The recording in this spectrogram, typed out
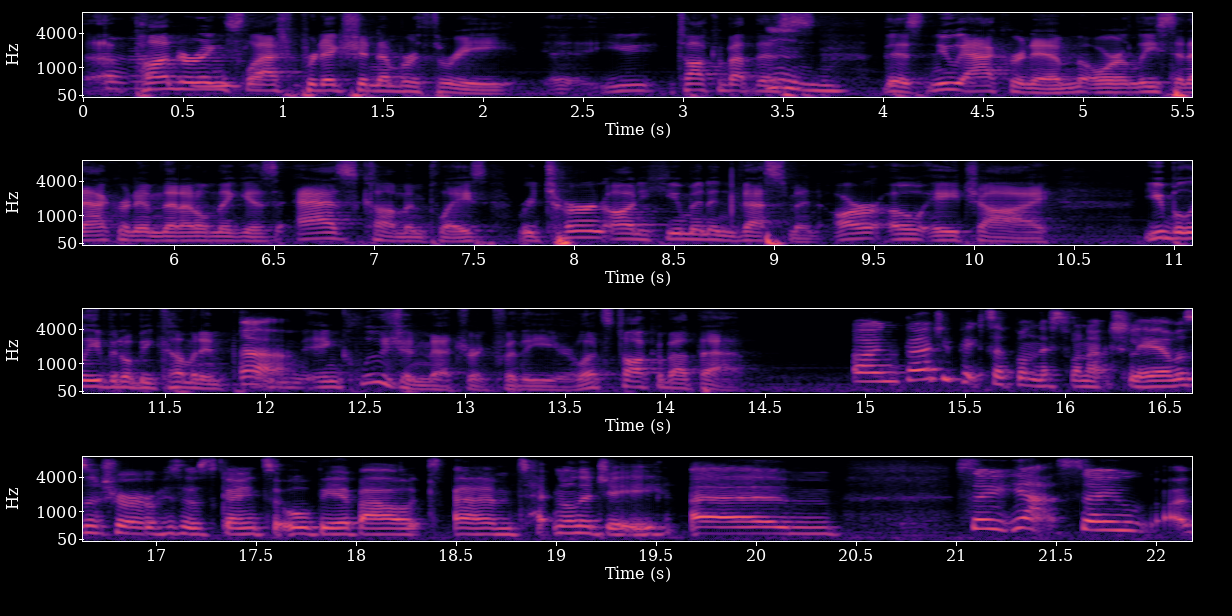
uh, pondering slash prediction number three. Uh, you talk about this mm. this new acronym, or at least an acronym that I don't think is as commonplace. Return on human investment (ROHI). You believe it'll become an important ah. inclusion metric for the year. Let's talk about that. I'm glad you picked up on this one. Actually, I wasn't sure if it was going to all be about um, technology. Um, so yeah, so uh,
